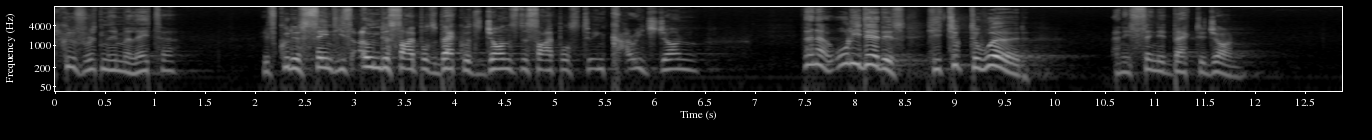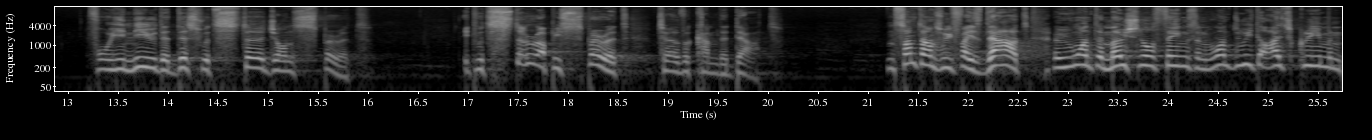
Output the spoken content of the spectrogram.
He could have written him a letter. He could have sent his own disciples back with John's disciples to encourage John. No, no, all he did is he took the word and he sent it back to John. For he knew that this would stir John's spirit. It would stir up his spirit to overcome the doubt. And sometimes we face doubt and we want emotional things and we want to eat ice cream and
